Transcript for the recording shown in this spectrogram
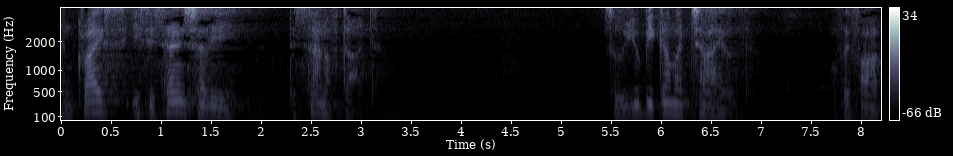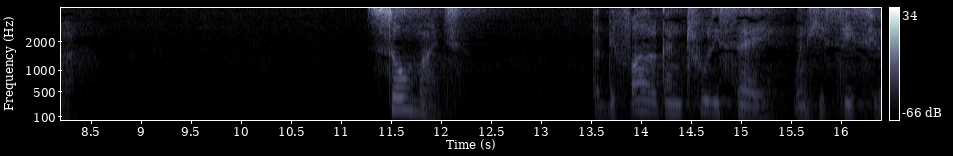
And Christ is essentially the Son of God. So you become a child of the Father. So much that the Father can truly say when He sees you,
